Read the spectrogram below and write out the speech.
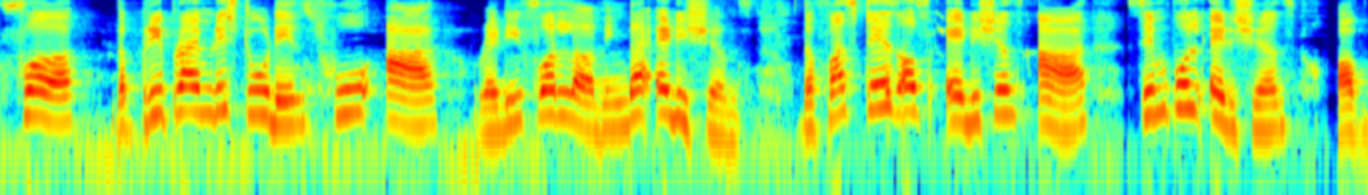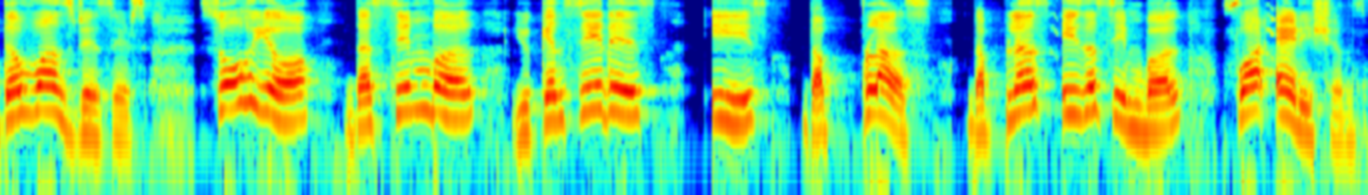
for the pre-primary students who are ready for learning the additions. The first stage of additions are simple additions of the ones digits. So here the symbol you can see this is the plus. The plus is a symbol for additions.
